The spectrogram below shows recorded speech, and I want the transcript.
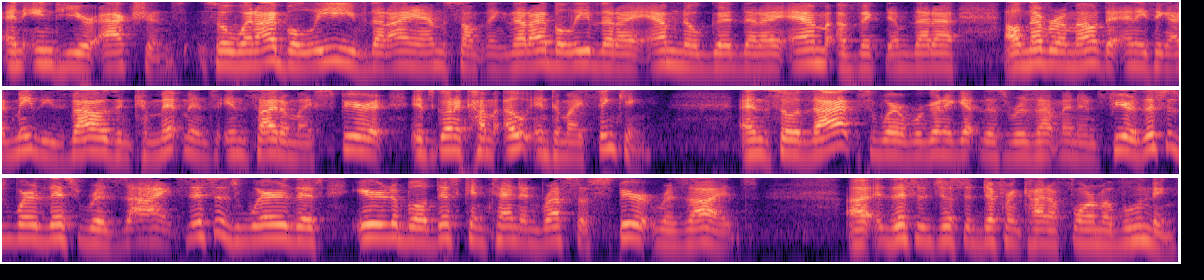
and into your actions. So when I believe that I am something, that I believe that I am no good, that I am a victim, that I, I'll never amount to anything, I've made these vows and commitments inside of my spirit, it's going to come out into my thinking. And so that's where we're going to get this resentment and fear. This is where this resides. This is where this irritable, discontent, and restless spirit resides. Uh, this is just a different kind of form of wounding.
